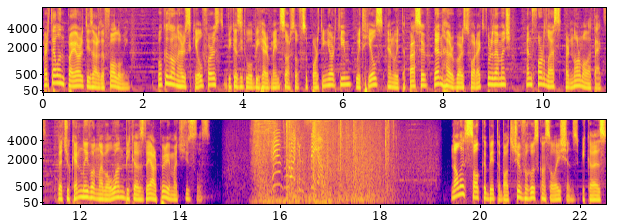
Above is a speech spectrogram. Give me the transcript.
Her talent priorities are the following. Focus on her skill first, because it will be her main source of supporting your team with heals and with the passive, then her burst for extra damage, and for less her normal attacks, that you can leave on level 1 because they are pretty much useless. Now let's talk a bit about Chevreuse constellations, because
